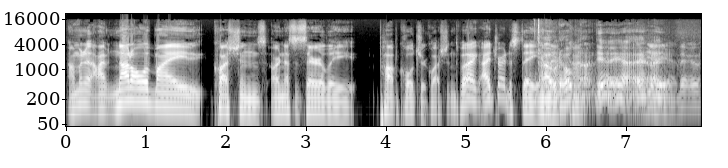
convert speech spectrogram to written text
I'm gonna. I'm, not all of my questions are necessarily pop culture questions, but I, I try to stay. In I would hope not. Yeah, yeah. I, Yeah, I- yeah. they're-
